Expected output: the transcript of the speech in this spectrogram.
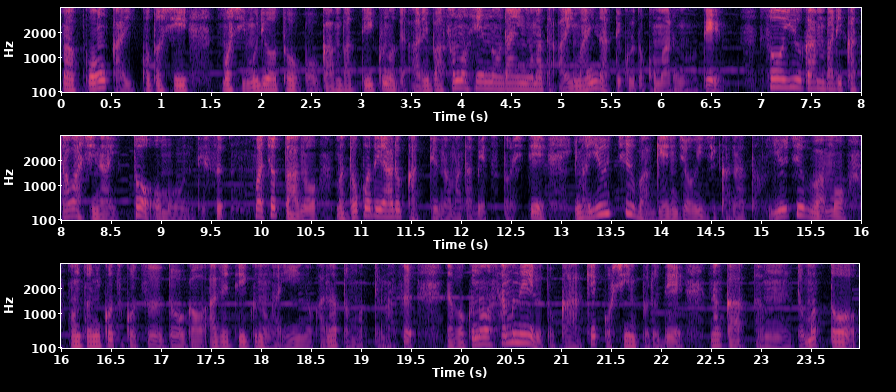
まあ今回、今年、もし無料投稿頑張っていくのであれば、その辺のラインがまた曖昧になってくると困るので、そういう頑張り方はしないと思うんです。まあちょっとあの、まあどこでやるかっていうのはまた別として、今 YouTube は現状維持かなと。YouTube はもう本当にコツコツ動画を上げていくのがいいのかなと思ってます。僕のサムネイルとか結構シンプルで、なんか、うんともっと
